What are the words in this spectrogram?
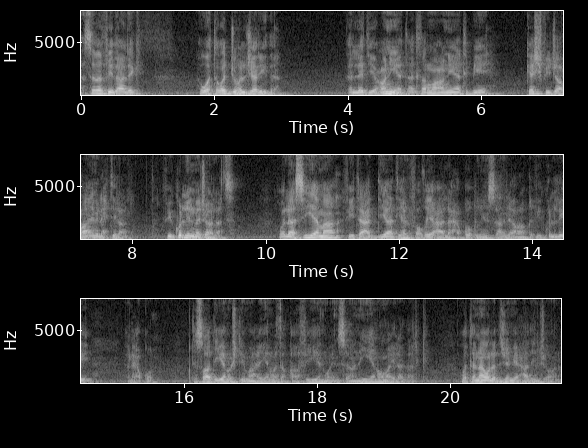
السبب في ذلك هو توجه الجريدة التي عنيت أكثر ما عنيت بكشف جرائم الاحتلال. في كل المجالات ولا سيما في تعدياتها الفظيعة على حقوق الإنسان العراقي في كل الحقول اقتصاديا واجتماعيا وثقافيا وإنسانيا وما إلى ذلك وتناولت جميع هذه الجوانب.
